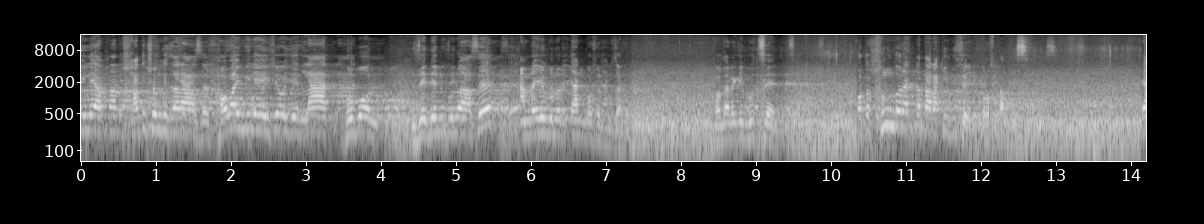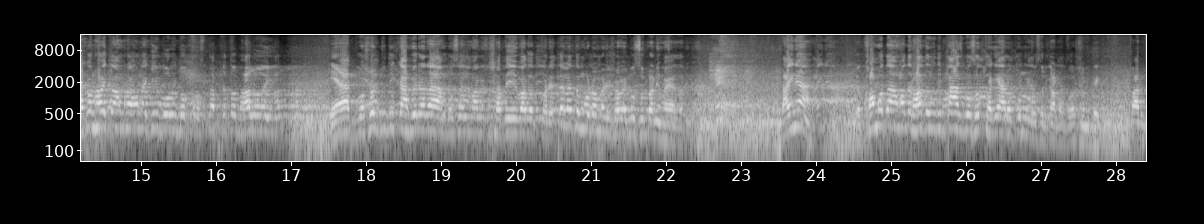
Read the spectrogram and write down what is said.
মিলে আপনার সাথী সঙ্গী যারা আছে, সবাই মিলে এসে ওই যে লাখ ভোবল যে দেবীগুলো আছে, আমরা এগুলোর এক বছর পূজা করি। কথাটা কি বুঝছেন? কত সুন্দর একটা তারা কি দিছে? প্রস্তাব দিছে। এখন হয়তো আমরা অনেকেই বলব, প্রস্তাবটা তো ভালোই। এক বছর যদি কাফেরারা মুসলমানের সাথে ইবাদত করে, তাহলে তো মোটামুটি সবাই মুসলমানই হয়ে যাবে। তাই না? ক্ষমতা আমাদের হাতে যদি পাঁচ বছর থাকে, আরও পনেরো বছর কাটাবো, অসুবিধা কি? পারব।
